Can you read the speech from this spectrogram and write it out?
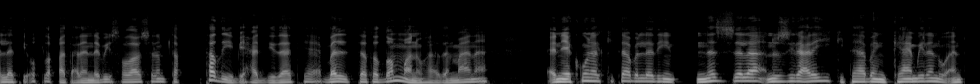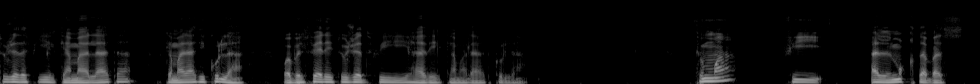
التي أطلقت على النبي صلى الله عليه وسلم تقتضي بحد ذاتها، بل تتضمن هذا المعنى أن يكون الكتاب الذي نزل نزل عليه كتابا كاملا، وأن توجد فيه الكمالات الكمالات كلها، وبالفعل توجد فيه هذه الكمالات كلها. ثم في المقتبس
